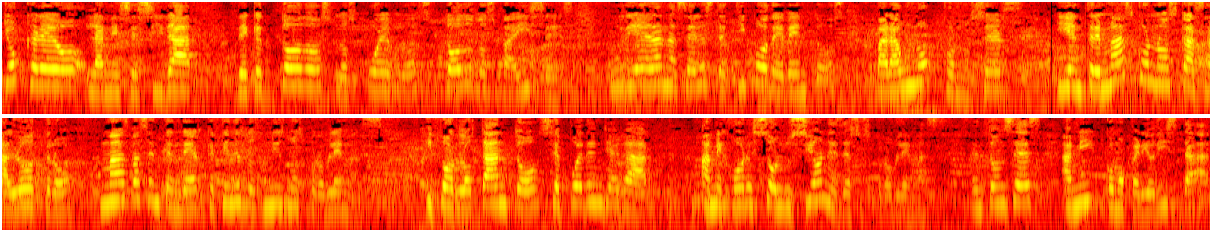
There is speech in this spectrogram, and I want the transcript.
Yo creo la necesidad de que todos los pueblos, todos los países pudieran hacer este tipo de eventos para uno conocerse. Y entre más conozcas al otro, más vas a entender que tienes los mismos problemas. Y por lo tanto, se pueden llegar a mejores soluciones de esos problemas. Entonces, a mí como periodista,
